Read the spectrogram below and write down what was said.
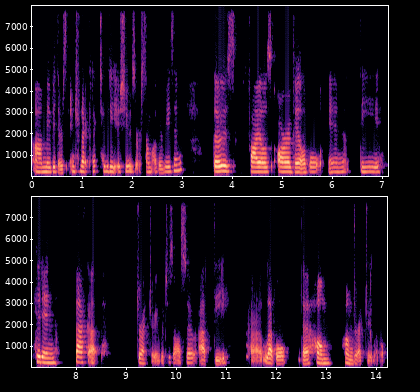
um, maybe there's internet connectivity issues or some other reason, those files are available in the hidden backup directory, which is also at the uh, level, the home, home directory level.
